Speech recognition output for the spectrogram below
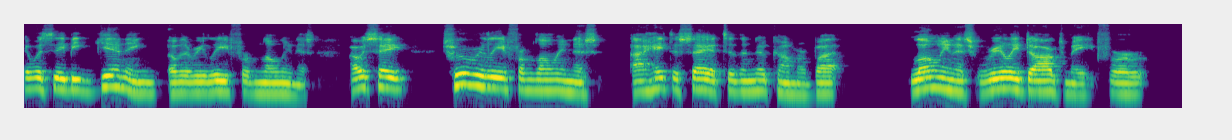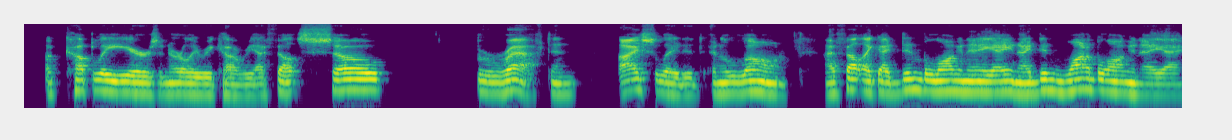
It was the beginning of the relief from loneliness. I would say true relief from loneliness. I hate to say it to the newcomer, but loneliness really dogged me for a couple of years in early recovery. I felt so bereft and isolated and alone. I felt like I didn't belong in AA and I didn't want to belong in AA.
